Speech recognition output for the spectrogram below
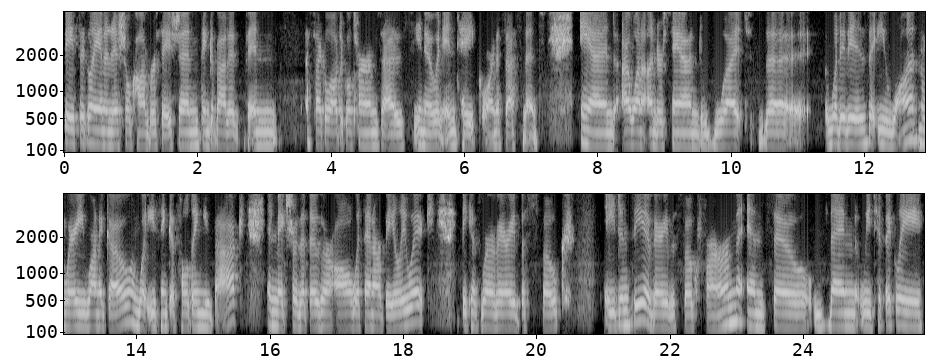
basically an initial conversation. Think about it in psychological terms as you know an intake or an assessment, and I want to understand what the what it is that you want and where you want to go and what you think is holding you back and make sure that those are all within our bailiwick because we're a very bespoke agency, a very bespoke firm. And so then we typically,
